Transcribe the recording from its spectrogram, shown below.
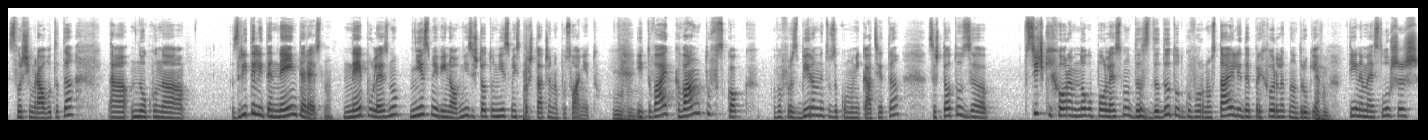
свършим работата. А, но ако на зрителите не е интересно, не е полезно, ние сме виновни, защото ние сме изпращача на посланието. Mm-hmm. И това е квантов скок в разбирането за комуникацията, защото за всички хора е много по-лесно да сдадат отговорността или да я прехвърлят на другия. Mm-hmm. Ти не ме слушаш,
